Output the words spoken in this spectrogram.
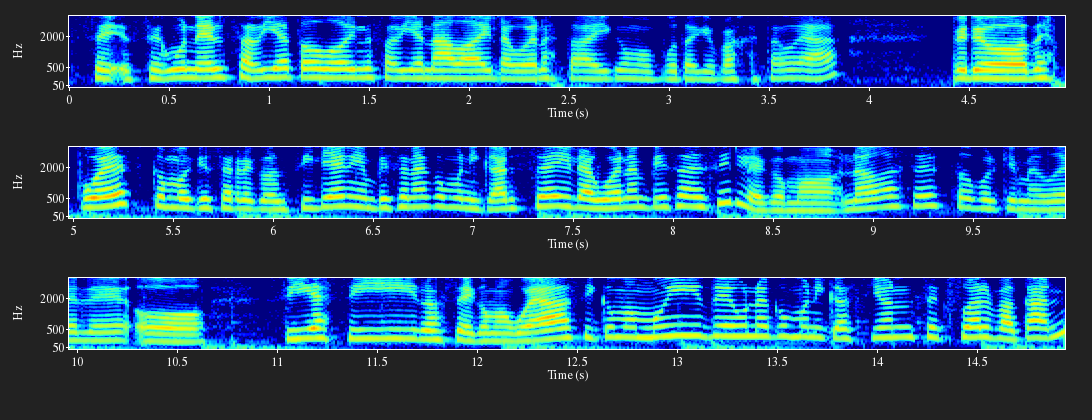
se- según él sabía todo y no sabía nada y la buena estaba ahí como puta que paja esta weá. Pero después como que se reconcilian y empiezan a comunicarse y la buena empieza a decirle como no hagas esto porque me duele o sigue así, no sé, como weá así como muy de una comunicación sexual bacán.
